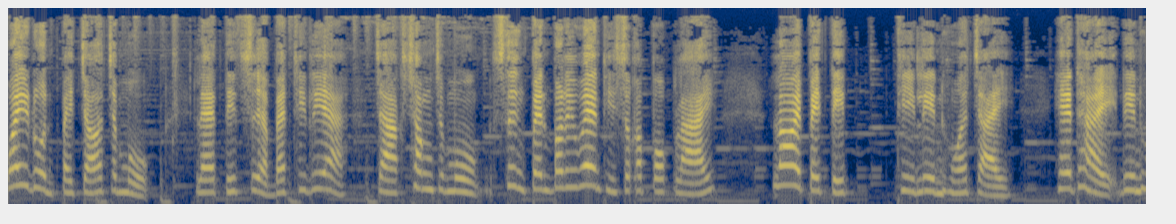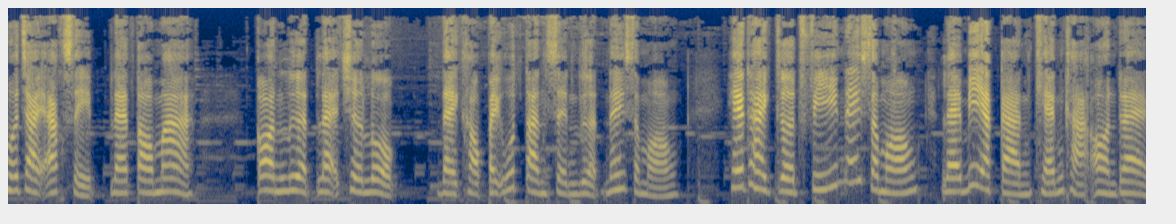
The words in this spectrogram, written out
วัยรุ่นไปจาะจมูก และติดเชื้อแบคทีเรียจากช่องจมูก ซึ่งเป็นบริเวณที่สกปรกหลายลอยไปติดที่ลิ้นหัวใจเหตุให้ลิ้นหัวใจอักเสบและต่อมาก้อนเลือดและเชื้อโรคได้เข้าไปอุดตันเส้นเลือดในสมองเหตุให้เกิดฝีในสมอง และมีอาการแขนขาอ่อนแรง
